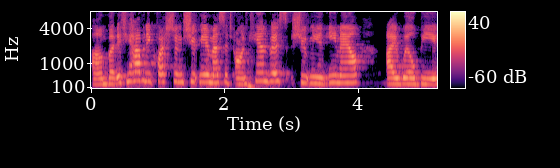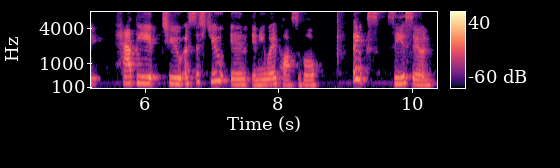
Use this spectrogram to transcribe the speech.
Um, but if you have any questions, shoot me a message on Canvas, shoot me an email. I will be happy to assist you in any way possible. Thanks. See you soon.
